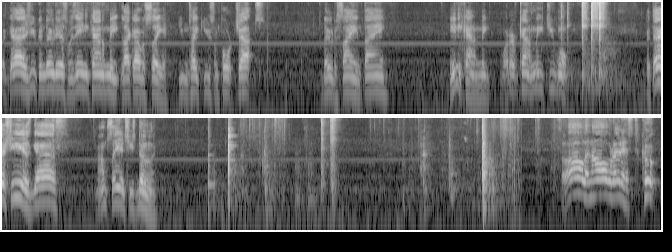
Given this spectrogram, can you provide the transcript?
But guys, you can do this with any kind of meat, like I was saying. You can take you some pork chops, do the same thing. Any kind of meat, whatever kind of meat you want. But there she is, guys. I'm saying she's done. So all in all, that is cooked.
